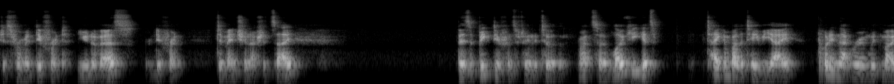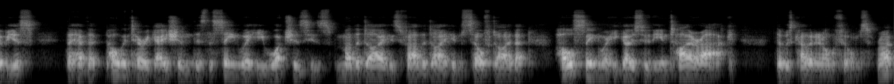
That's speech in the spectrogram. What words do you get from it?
just from a different universe, different dimension, I should say, there's a big difference between the two of them, right? So Loki gets taken by the TVA, put in that room with Mobius. They have that pole interrogation. There's the scene where he watches his mother die, his father die, himself die. That whole scene where he goes through the entire arc that was covered in all the films, right?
